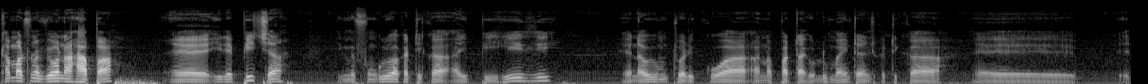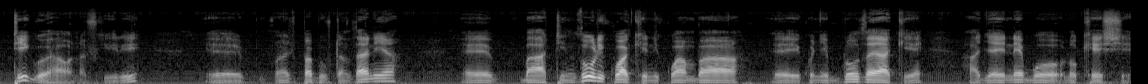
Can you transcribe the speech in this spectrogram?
kama tunavyoona hapa e, ile picha imefunguliwa katika IP hizi e, na huyu mtu alikuwa anapata huduma ya internet katika e, Tigo hawa nafikiri e, Republic of Tanzania e, bahati nzuri kwake ni kwamba e, kwenye browser yake haja enable location.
